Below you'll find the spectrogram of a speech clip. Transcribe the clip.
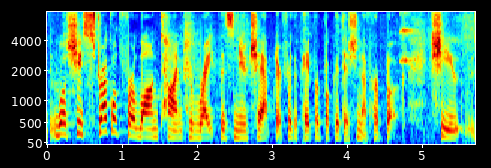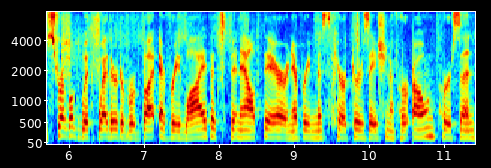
well, she struggled for a long time to write this new chapter for the paper book edition of her book. She struggled with whether to rebut every lie that's been out there and every mischaracterization of her own person.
